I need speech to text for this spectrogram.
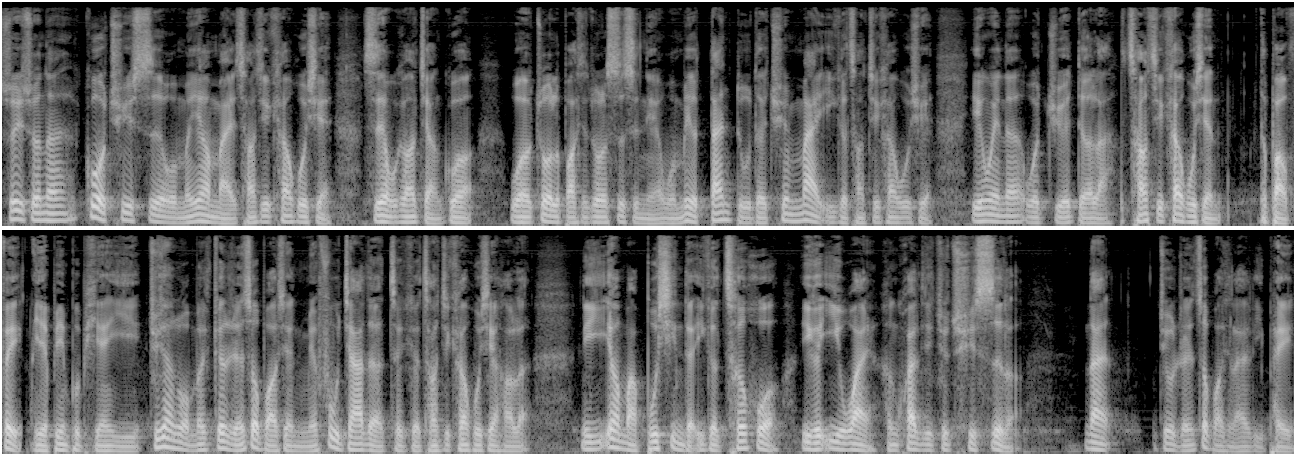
所以说呢，过去是我们要买长期看护险，实际上我刚刚讲过。我做了保险做了四十年，我没有单独的去卖一个长期看护险，因为呢，我觉得啦，长期看护险的保费也并不便宜。就像是我们跟人寿保险里面附加的这个长期看护险好了，你要么不幸的一个车祸、一个意外，很快的就去世了，那就人寿保险来理赔。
